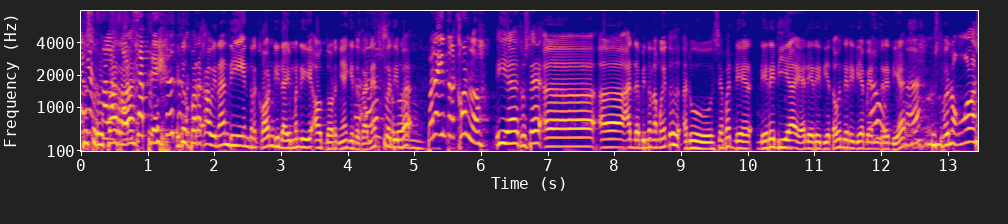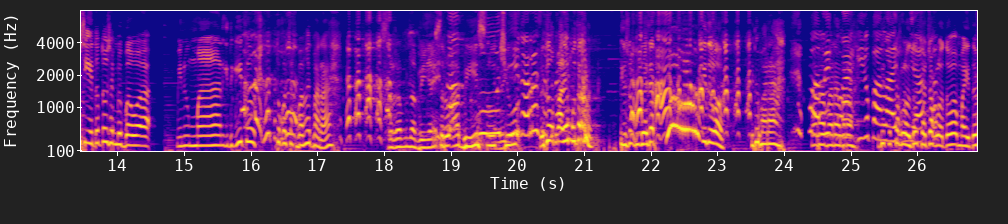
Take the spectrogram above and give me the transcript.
itu seru parah. konsep deh. Itu para kawinan di Intercon di Diamond di outdoornya gitu kan. Terus tiba-tiba Padahal intercon loh. Iya, terus teh eh, eh, ada bintang tamu itu, aduh siapa De Dere Dia ya, Dere Dia tahu kan Dere Dia band. Dere Dia. Terus tiba nongol lah sih itu tuh sambil bawa minuman gitu-gitu. tuh kocak banget parah. Serem tapi. Seru abis, lucu. Itu kepalanya muter 360 derajat. Gitu loh. Itu parah. Parah, Balik parah, parah. lagi Itu cocok loh, tuh cocok loh tuh sama itu.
